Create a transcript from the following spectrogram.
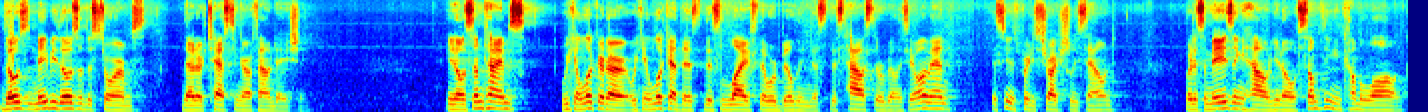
Those, maybe those are the storms that are testing our foundation. You know, sometimes we can look at our we can look at this this life that we're building, this this house that we're building, and say, oh man, this seems pretty structurally sound. But it's amazing how, you know, something can come along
